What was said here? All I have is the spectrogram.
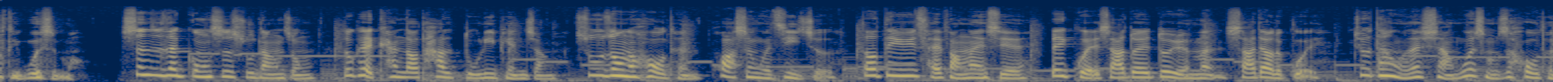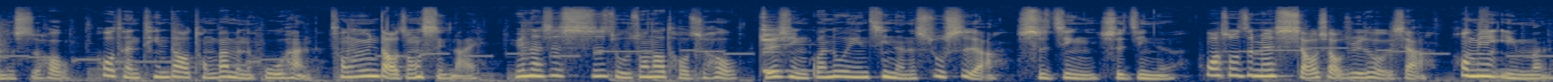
底为什么？甚至在公式书当中都可以看到他的独立篇章。书中的后藤化身为记者，到地狱采访那些被鬼杀队队员们杀掉的鬼。就当我在想为什么是后藤的时候，后藤听到同伴们的呼喊，从晕倒中醒来。原来是失足撞到头之后觉醒关录音技能的术士啊！失敬失敬了。话说这边小小剧透一下，后面影们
